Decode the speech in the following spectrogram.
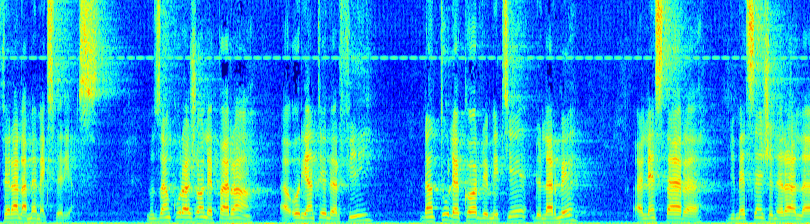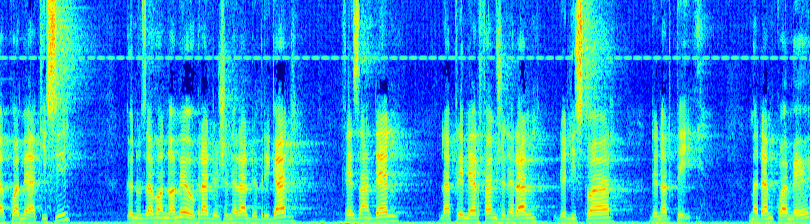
fera la même expérience. Nous encourageons les parents à orienter leurs filles dans tous les corps de métier de l'armée, à l'instar du médecin général Kwame Akissi, que nous avons nommé au grade de général de brigade, faisant d'elle la première femme générale de l'histoire de notre pays. Madame Kwame,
